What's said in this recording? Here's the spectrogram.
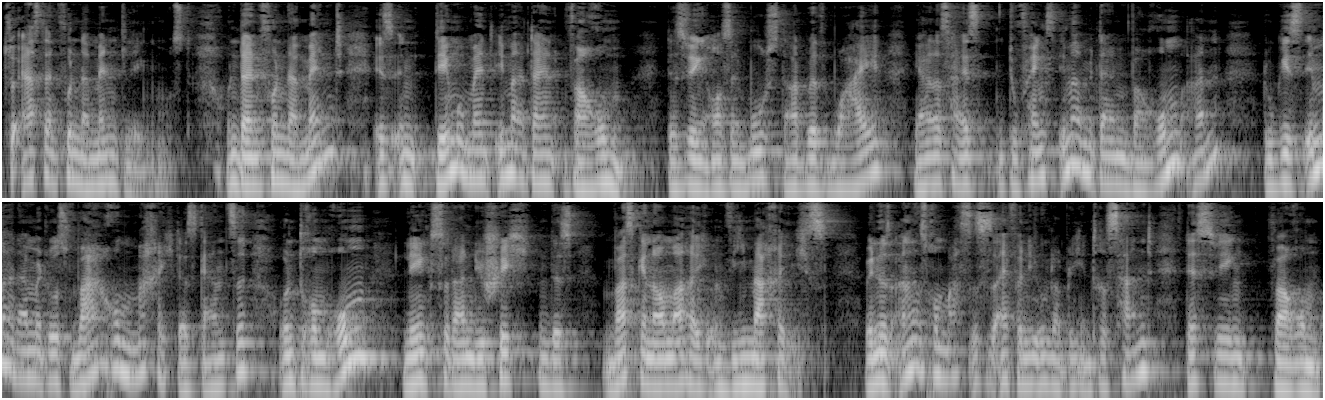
zuerst dein Fundament legen musst. Und dein Fundament ist in dem Moment immer dein Warum. Deswegen aus dem Buch Start with Why. Ja, das heißt, du fängst immer mit deinem Warum an. Du gehst immer damit los, warum mache ich das Ganze? Und drumherum legst du dann die Schichten des, was genau mache ich und wie mache ich's. Wenn du es andersrum machst, ist es einfach nicht unglaublich interessant. Deswegen, warum?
